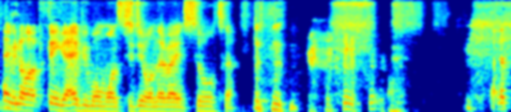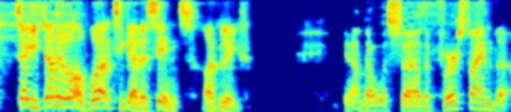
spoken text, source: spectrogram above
Maybe not a thing that everyone wants to do on their own sorter. Uh, so you've done a lot of work together since, I believe. Yeah, that was uh, the first time that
